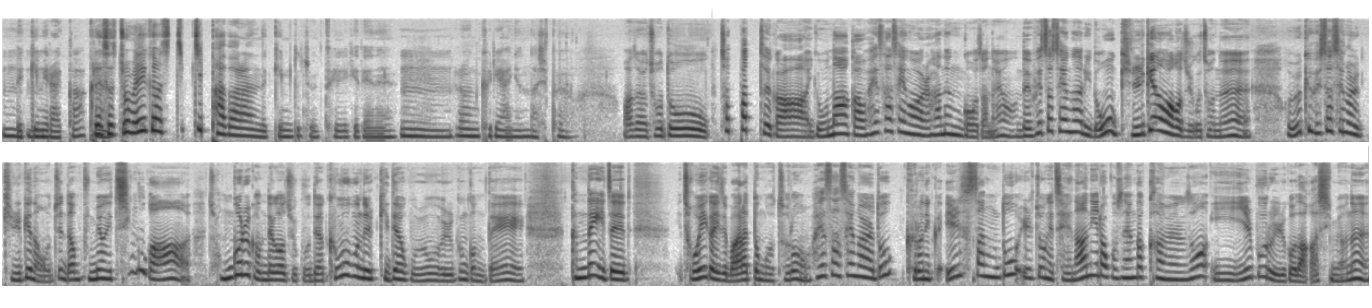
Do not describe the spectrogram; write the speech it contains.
음, 느낌이랄까? 그래서 좀 읽으면서 찝찝하다라는 느낌도 좀 들게 되는 음. 그런 글이 아니었나 싶어요. 맞아요. 저도 첫 파트가 요나가 회사 생활을 하는 거잖아요. 근데 회사 생활이 너무 길게 나와가지고 저는 아, 왜 이렇게 회사 생활 길게 나오지? 난 분명히 친구가 정글을 간대가지고 내가 그 부분을 기대하고 읽은 건데. 근데 이제 저희가 이제 말했던 것처럼 회사 생활도 그러니까 일상도 일종의 재난이라고 생각하면서 이 일부를 읽어 나가시면은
